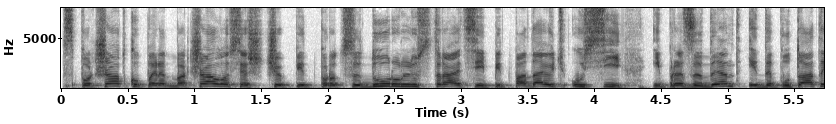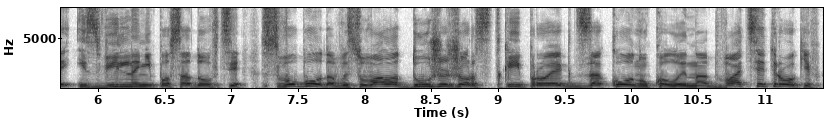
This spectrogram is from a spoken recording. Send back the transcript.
Спочатку передбачалося, що під процедуру люстрації підпадають усі і президент, і депутати, і звільнені посадовці. Свобода висувала дуже жорсткий проект закону, коли на 20 років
